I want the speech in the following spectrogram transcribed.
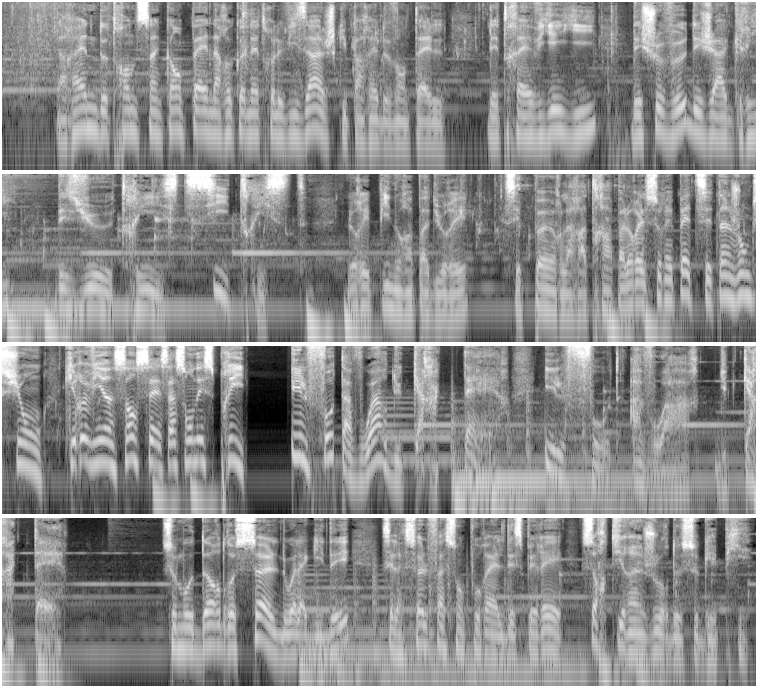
La reine de 35 ans peine à reconnaître le visage qui paraît devant elle, des traits vieillis, des cheveux déjà gris, des yeux tristes, si tristes. Le répit n'aura pas duré, ses peurs la rattrapent, alors elle se répète cette injonction qui revient sans cesse à son esprit. Il faut avoir du caractère, il faut avoir du caractère. Ce mot d'ordre seul doit la guider, c'est la seule façon pour elle d'espérer sortir un jour de ce guépier.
